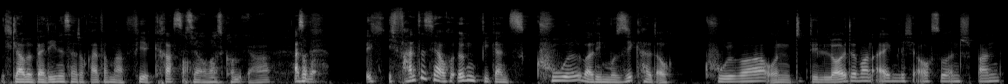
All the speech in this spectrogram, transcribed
Ich glaube, Berlin ist halt auch einfach mal viel krasser. Ist ja auch was kommt, ja. Also ich, ich fand es ja auch irgendwie ganz cool, weil die Musik halt auch cool war und die Leute waren eigentlich auch so entspannt.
